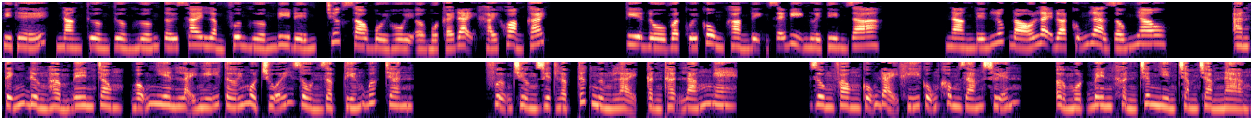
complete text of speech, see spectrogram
Vì thế, nàng thường thường hướng tới sai lầm phương hướng đi đến, trước sau bồi hồi ở một cái đại khái khoảng cách kia đồ vật cuối cùng khẳng định sẽ bị người tìm ra. Nàng đến lúc đó lại đoạt cũng là giống nhau. An tĩnh đường hầm bên trong, bỗng nhiên lại nghĩ tới một chuỗi dồn dập tiếng bước chân. Phượng Trường Duyệt lập tức ngừng lại, cẩn thận lắng nghe. Dùng phòng cũng đại khí cũng không dám xuyễn. Ở một bên khẩn trương nhìn chằm chằm nàng,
